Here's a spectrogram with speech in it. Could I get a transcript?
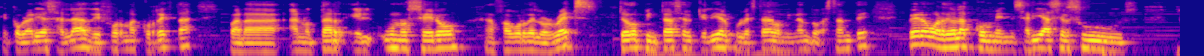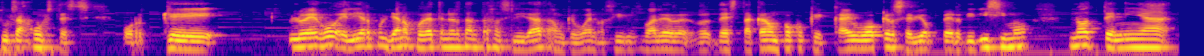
que cobraría Salah de forma correcta para anotar el 1-0 a favor de los Reds. Todo pintaba ser que Liverpool estaba dominando bastante, pero Guardiola comenzaría a hacer sus ajustes porque Luego el Liverpool ya no podía tener tanta facilidad, aunque bueno, sí vale destacar un poco que Kyle Walker se vio perdidísimo, no tenía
